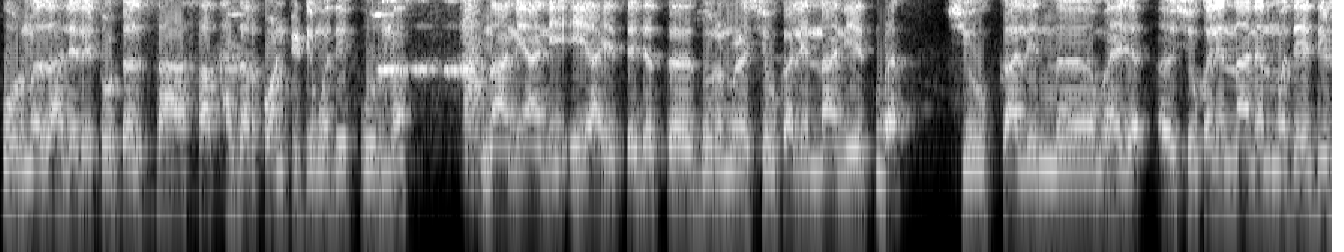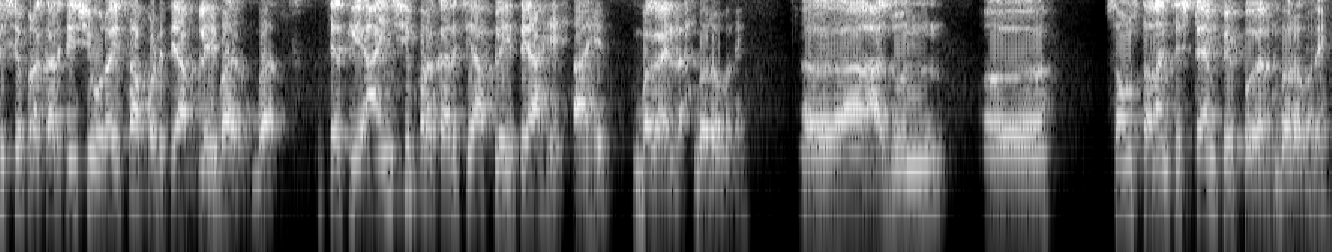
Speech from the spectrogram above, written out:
पूर्ण झालेले टोटल सहा सात हजार क्वांटिटी मध्ये पूर्ण नाणी आणि हे आहेत. त्याच्यात दुर्मिळ शिवकालीन नाणी आहेत. बर. शिवकालीन अं, ह्याच्या अं, शिवकालीन नाण्यांमध्ये दीडशे प्रकारची शिवराई सापडते आपल्या इथे. बर बर. त्यातली ऐंशी प्रकारची आपल्या इथे आहे. आहेत. बघायला. बरोबर आहे. अजून संस्थानांचे स्टॅम्प पेपर बरोबर आहे.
